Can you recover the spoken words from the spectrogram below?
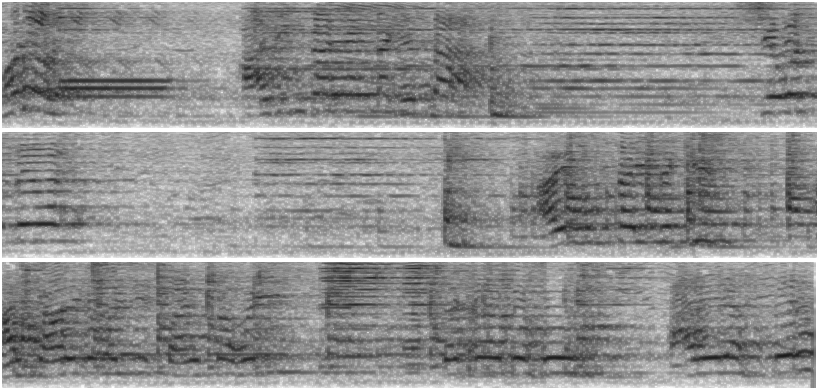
म्हणून आधीचा निर्णय घेता. शेवटचं आई मुक्ताईचं गीत आणि कार्यक्रमाची सांगता होईल. सकाळपासून आलेल्या सर्व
